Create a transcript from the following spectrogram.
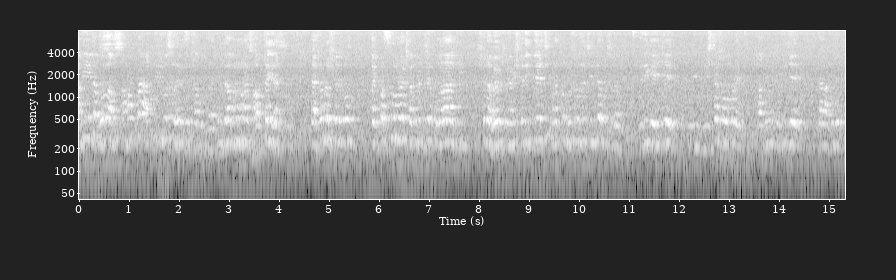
আমি এটা বললাম, আমার প্রায় আটত্রিশ বছর হয়ে গেছে ঠাকুর ধরা, কিন্তু এখন মনে হয় ভাবটাই আছে। এখনও সেরকম ফাইভ পার্সেন্ট মনে হয় ঠাকুরের যে করা আর কি, সেটা হয়ে ওঠে আমি সেদিক দিয়ে অনেকক্ষণ বসে বসে চিন্তা করছিলাম। এদিকে এই যে নিষ্ঠা সহকারে ঠাকুরের প্রতি যে তার আনুগত্য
